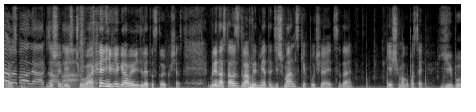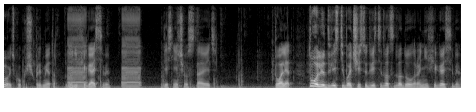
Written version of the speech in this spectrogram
просто. Зашибись, чувак. Нифига, вы видели эту стойку сейчас. Блин, осталось два предмета дешманских, получается, да? Я еще могу поставить? Ебать, сколько еще предметов. Ну, нифига себе. Здесь нечего ставить. Туалет. Туалет 200 бачей, 222 доллара. Нифига себе.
